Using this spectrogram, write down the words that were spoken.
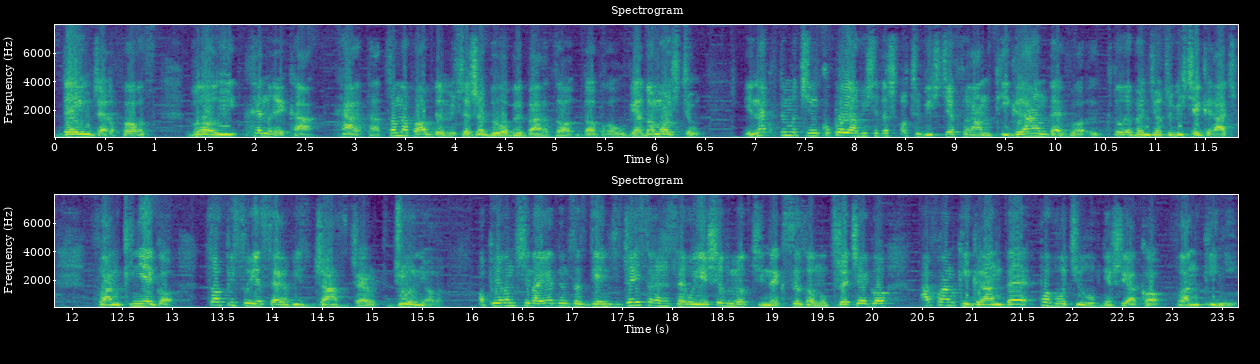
Danger Force w roli Henryka Harta, co naprawdę myślę, że byłoby bardzo dobrą wiadomością. Jednak w tym odcinku pojawi się też oczywiście Frankie Grande, który będzie oczywiście grać Frankiniego, co opisuje serwis JazzJert Jr. Opierając się na jednym ze zdjęć, Jace reżyseruje siódmy odcinek sezonu trzeciego, a Frankie Grande powróci również jako Frankini.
